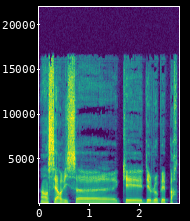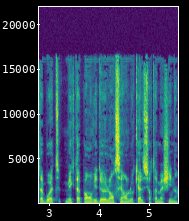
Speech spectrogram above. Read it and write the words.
un service qui est développé par ta boîte, mais que tu n'as pas envie de lancer en local sur ta machine,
